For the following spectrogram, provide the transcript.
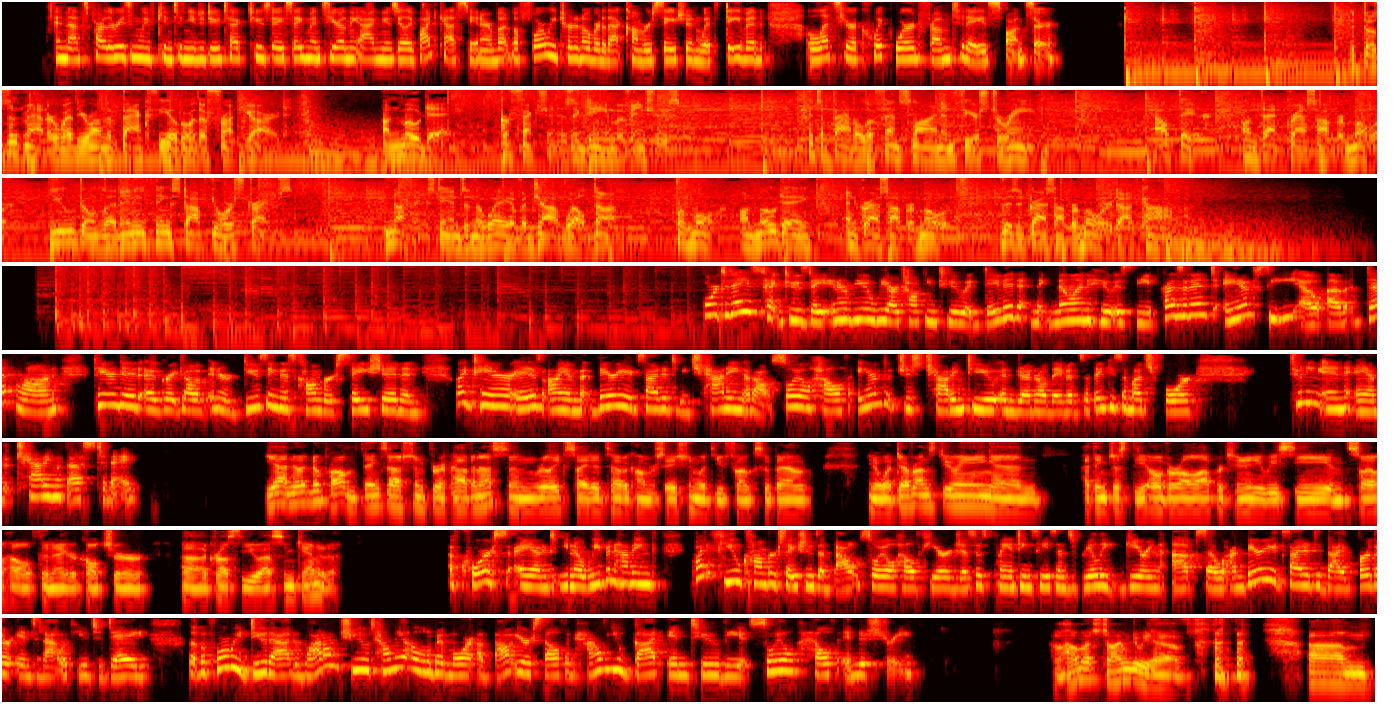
And that's part of the reason we've continued to do Tech Tuesday segments here on the Ag News Daily podcast, Tanner. But before we turn it over to that conversation with David, let's hear a quick word from today's sponsor. It doesn't matter whether you're on the backfield or the front yard. On Mow Day, perfection is a game of inches. It's a battle of fence line and fierce terrain. Out there, on that grasshopper mower, you don't let anything stop your stripes. Nothing stands in the way of a job well done. For more on Mow Day and Grasshopper Mowers, visit grasshoppermower.com. For today's Tech Tuesday interview, we are talking to David McMillan, who is the president and CEO of Devron. Tanner did a great job of introducing this conversation. And like Tanner is, I am very excited to be chatting about soil health and just chatting to you in general, David. So thank you so much for tuning in and chatting with us today. Yeah, no, no problem. Thanks, Ashton, for having us, and really excited to have a conversation with you folks about you know what Devron's doing, and I think just the overall opportunity we see in soil health and agriculture uh, across the U.S. and Canada. Of course. And, you know, we've been having quite a few conversations about soil health here just as planting season's really gearing up. So I'm very excited to dive further into that with you today. But before we do that, why don't you tell me a little bit more about yourself and how you got into the soil health industry? How much time do we have? um,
